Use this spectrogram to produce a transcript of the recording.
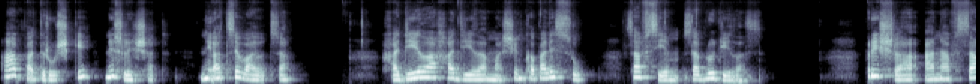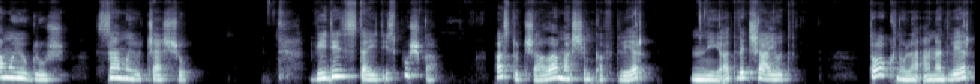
а подружки не слышат, не отзываются. Ходила, ходила Машенька по лесу, совсем заблудилась. Пришла она в самую глушь, в самую чащу. Видит, стоит избушка. Постучала Машенька в дверь, не отвечают. Толкнула она дверь,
